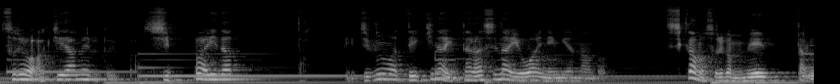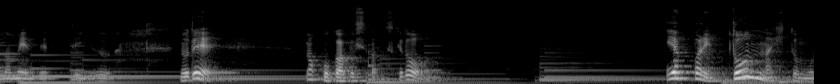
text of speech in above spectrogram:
それを諦めるというか失敗だったって自分はできないだらしない弱い人間なんだ。しかもそれがメンタルな面でっていうので、まあ、告白してたんですけどやっぱりどんな人も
